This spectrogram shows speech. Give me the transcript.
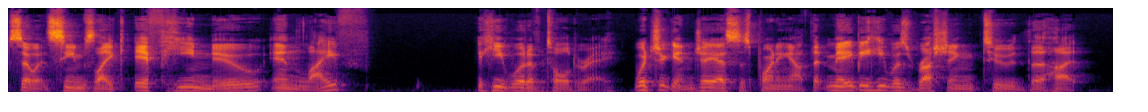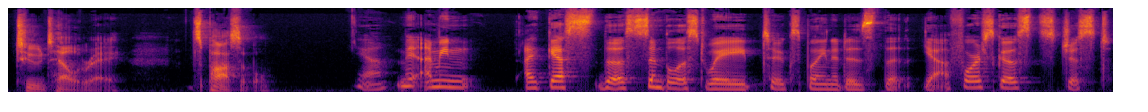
So it seems like if he knew in life, he would have told Rey. Which again, JS is pointing out that maybe he was rushing to the hut to tell Rey. It's possible. yeah I mean- i guess the simplest way to explain it is that yeah force ghosts just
